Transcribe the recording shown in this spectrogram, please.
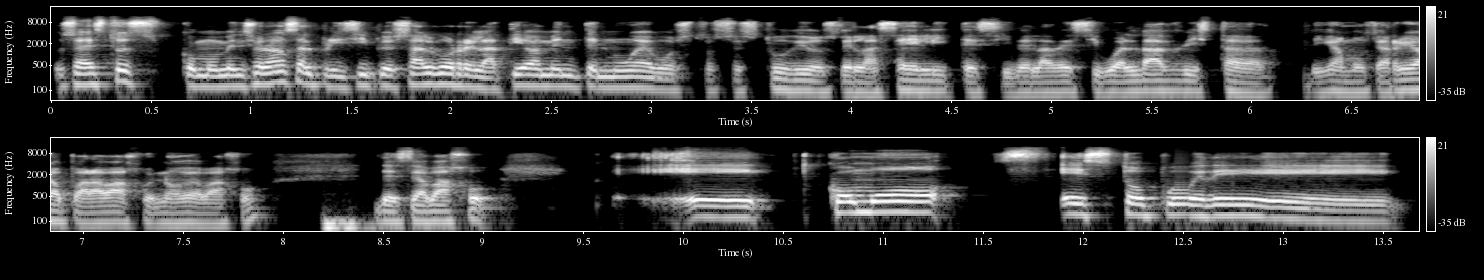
o sea, esto es, como mencionamos al principio, es algo relativamente nuevo, estos estudios de las élites y de la desigualdad vista, digamos, de arriba para abajo y no de abajo, desde abajo. Eh, ¿Cómo esto puede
